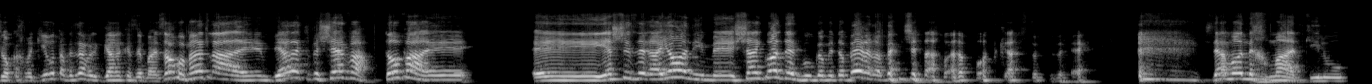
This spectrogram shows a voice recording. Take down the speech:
לא כך מכיר אותה וזה, אבל היא גרה כזה באזור, ואומרת לה, מביאה לה את בשבע, טובה, אה, אה, יש איזה ראיון עם אה, שי גולדן, והוא גם מדבר על הבן שלך ועל הפודקאסט הזה. זה היה מאוד נחמד, כאילו,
